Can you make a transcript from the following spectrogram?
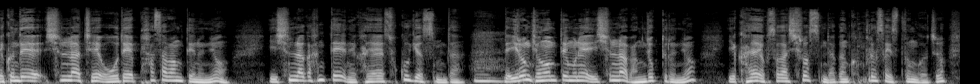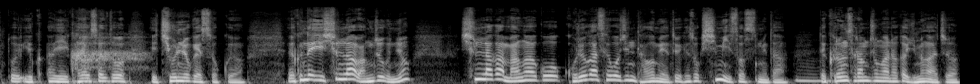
예, 근데 신라 제5대 파사왕 때는요, 이 신라가 한때 네, 가야의 속국이었습니다. 네, 이런 경험 때문에 이 신라 왕족들은요, 이 가야 역사가 싫었습니다. 약간 컴플렉스가 있었던 거죠. 또 이 가야 역사도 이 지우려고 했었고요. 예, 근데 이 신라 왕족은요, 신라가 망하고 고려가 세워진 다음에도 계속 힘이 있었습니다. 네, 그런 사람 중 하나가 유명하죠.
